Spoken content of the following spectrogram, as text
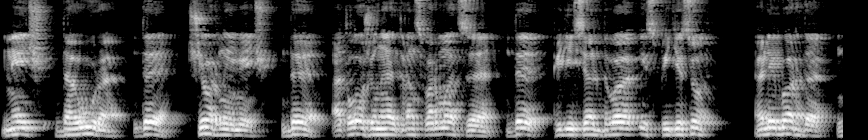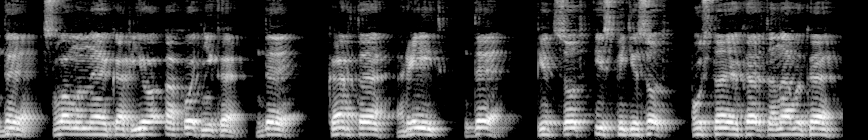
Меч Даура. Д. Черный меч. Д. Отложенная трансформация. Д. 52 из 500. Алибарда. Д. Сломанное копье охотника. Д. Карта Рейд. Д. 500 из 500. Пустая карта навыка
